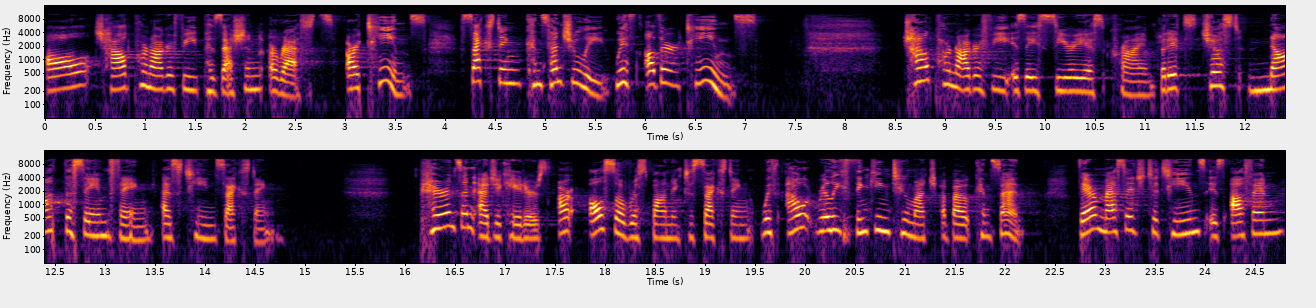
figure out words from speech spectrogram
all child pornography possession arrests are teens sexting consensually with other teens. Child pornography is a serious crime, but it's just not the same thing as teen sexting. Parents and educators are also responding to sexting without really thinking too much about consent. Their message to teens is often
